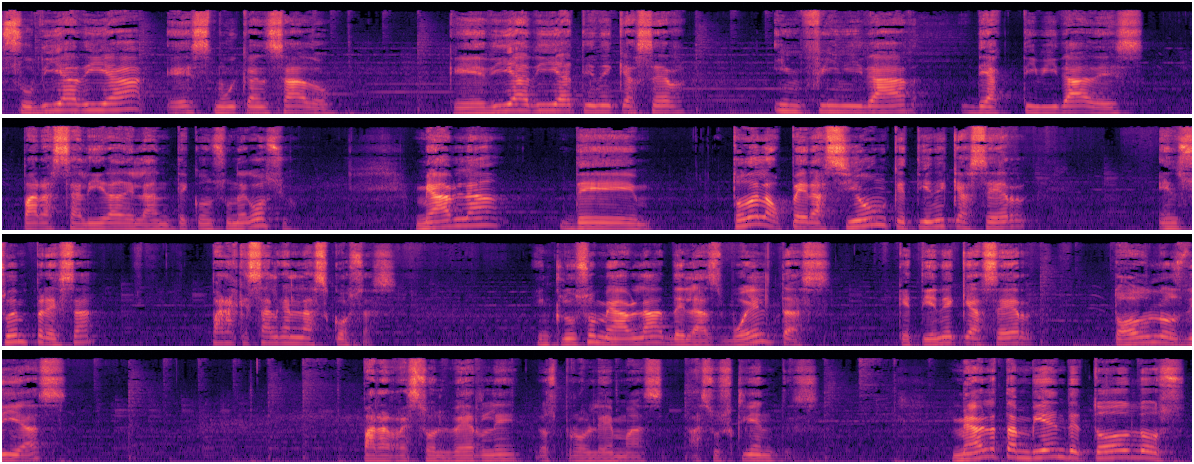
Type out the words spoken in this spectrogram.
su día a día es muy cansado, que día a día tiene que hacer infinidad de actividades para salir adelante con su negocio. Me habla de toda la operación que tiene que hacer en su empresa para que salgan las cosas. Incluso me habla de las vueltas que tiene que hacer todos los días para resolverle los problemas a sus clientes. Me habla también de todos los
